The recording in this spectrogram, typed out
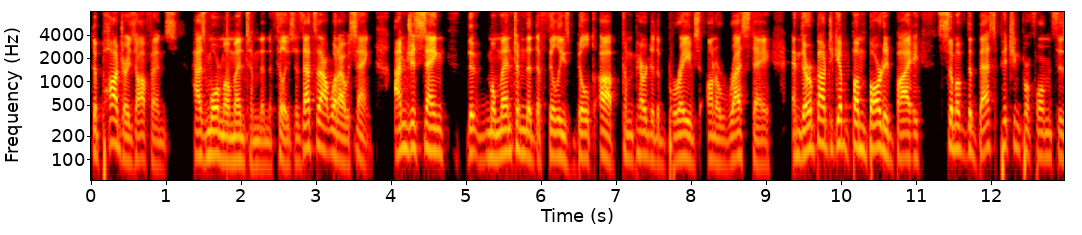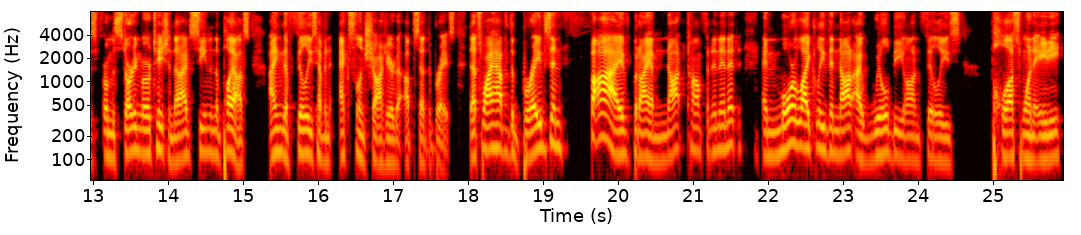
the Padres offense has more momentum than the Phillies. That's not what I was saying. I'm just saying the momentum that the Phillies built up compared to the Braves on a rest day. And they're about to get bombarded by some of the best pitching performances from the starting rotation that I've seen in the playoffs. I think the Phillies have an excellent shot here to upset the Braves. That's why I have the Braves in five, but I am not confident in it. And more likely than not, I will be on Phillies plus 180.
